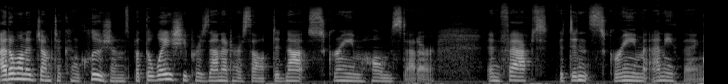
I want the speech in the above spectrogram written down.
I don't want to jump to conclusions, but the way she presented herself did not scream homesteader. In fact, it didn't scream anything.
